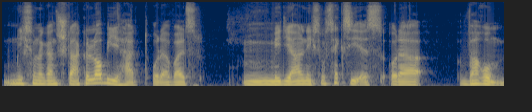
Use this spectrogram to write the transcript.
nicht so eine ganz starke Lobby hat oder weil es medial nicht so sexy ist? Oder warum?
